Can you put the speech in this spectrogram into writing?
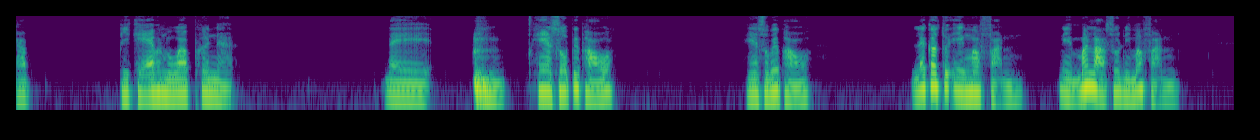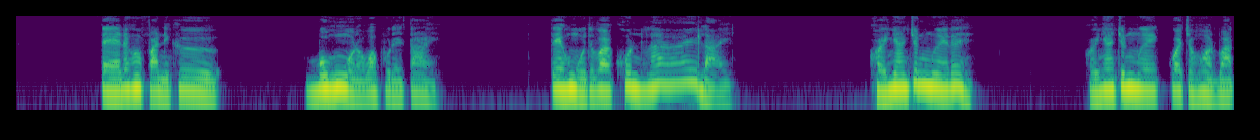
ครับ พี่แขเพิ่นบอกว่าเพิ่นน่ะได้แห่ศพไปเผาแห่ศพไปเผา แล้วก็ตัวเองมาฝันเนี่ยมาล่าสุดนี่มาฝัน แต่ในความฝันนี่คือบ่ฮู้หรอกว่าผู้ใดตายแต่ฮู้แต่ว่าคนหลายหลายข่อยย่างจนเมื่อยเลยข่อยย่างจนเมื่อยกว่าจะฮอดวัด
